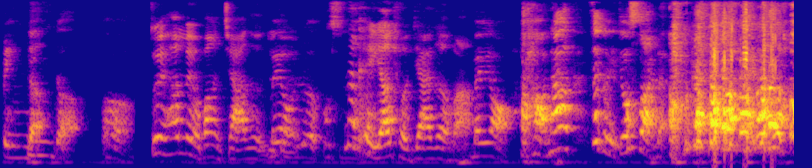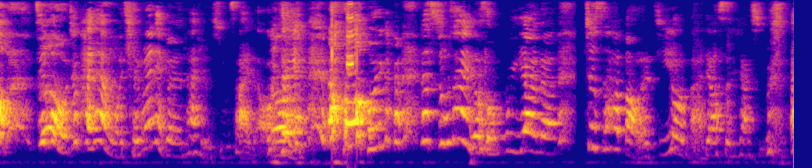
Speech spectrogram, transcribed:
冰的。冰的，呃，所以他没有帮你加热，没有热，不是。那可以要求加热吗？没有。好好，那这个也就算了。结果我就看看我前面那个人，他选蔬菜的，OK。然后我一看，那蔬菜有什么不一样呢？就是他把我的鸡肉拿掉，剩下蔬菜。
